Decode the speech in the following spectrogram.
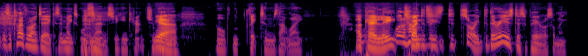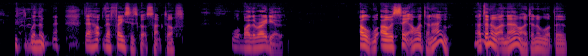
It's a clever idea because it makes more sense. You can capture Yeah. more, more victims that way. Okay, Lee, What happened? 20. Did, they- did, sorry, did their ears disappear or something? When the Their their faces got sucked off. what by the radio? Oh, I was saying. Oh, I don't know. I don't know what I know. I don't know what the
